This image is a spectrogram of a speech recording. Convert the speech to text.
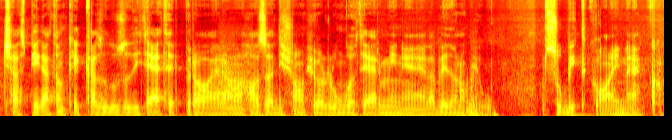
ci ha spiegato anche il caso d'uso di Tether, però era una cosa diciamo più a lungo termine, la vedono più su Bitcoin, ecco.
